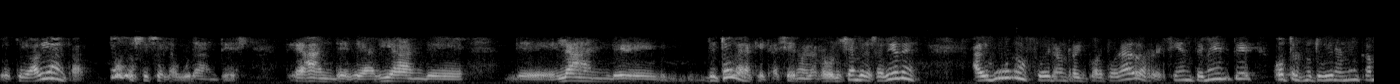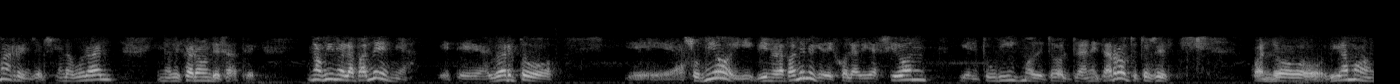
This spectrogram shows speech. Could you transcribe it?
este, Avianca, todos esos laburantes de Andes, de Avian, de, de de, de todas las que cayeron, la revolución de los aviones, algunos fueron reincorporados recientemente, otros no tuvieron nunca más reinserción laboral y nos dejaron un desastre. Nos vino la pandemia. Este, Alberto eh, asumió y vino la pandemia que dejó la aviación y el turismo de todo el planeta roto. Entonces, cuando, digamos,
